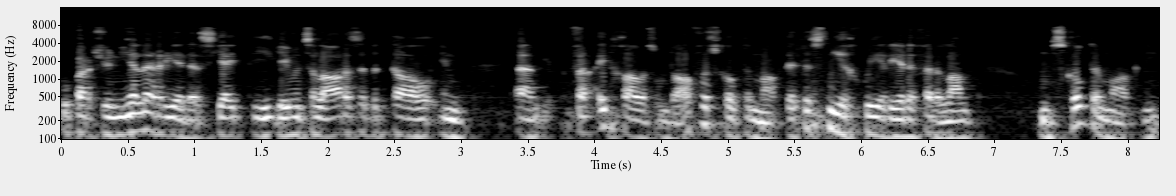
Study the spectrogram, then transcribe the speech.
operasionele redes, jy jy moet salarisse betaal en um, vir uitgawes om daarvoor skuld te maak. Dit is nie 'n goeie rede vir 'n land om skuld te maak nie.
